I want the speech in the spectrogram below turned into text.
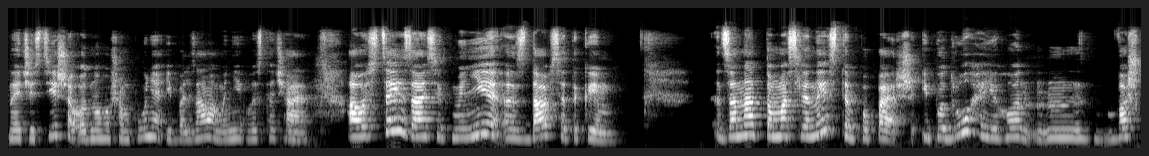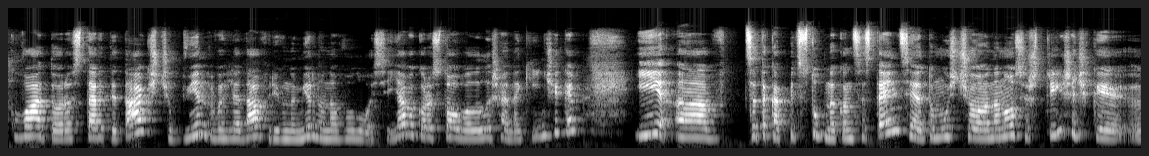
Найчастіше одного шампуня і бальзама мені вистачає. А ось цей засіб мені е, здався таким. Занадто маслянистим, по-перше, і по-друге, його важкувато розтерти так, щоб він виглядав рівномірно на волосі. Я використовувала лише на кінчики, і е, це така підступна консистенція, тому що наносиш трішечки, е,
